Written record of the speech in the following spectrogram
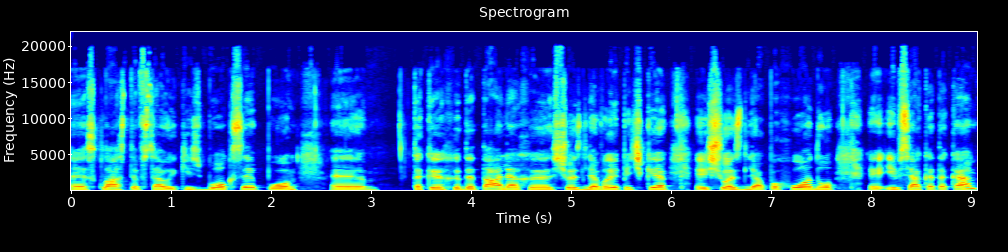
е, скласти все у якісь бокси. по е, таких деталях, е, щось для випічки, е, щось для походу е, і всяке таке.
